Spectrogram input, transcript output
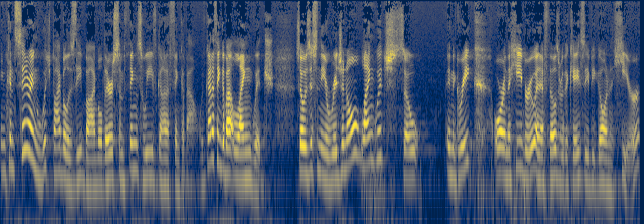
in considering which Bible is the Bible, there are some things we've got to think about. We've got to think about language. So, is this in the original language? So, in the Greek or in the Hebrew, and if those were the case, you'd be going here.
